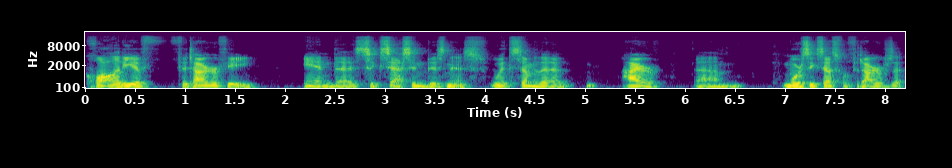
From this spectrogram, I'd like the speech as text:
quality of photography and the success in business with some of the higher, um, more successful photographers that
